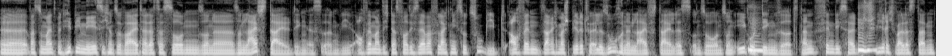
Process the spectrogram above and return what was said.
äh, was du meinst mit Hippie-mäßig und so weiter, dass das so ein, so so ein Lifestyle-Ding ist irgendwie. Auch wenn man sich das vor sich selber vielleicht nicht so zugibt. Auch wenn, sag ich mal, spirituelle Suche ein Lifestyle ist und so und so ein Ego-Ding mhm. wird, dann finde ich es halt mhm. schwierig, weil das dann,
